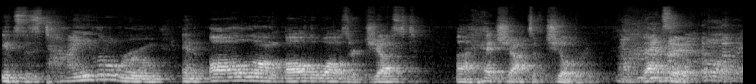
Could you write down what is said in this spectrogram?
it's this tiny little room, and all along all the walls are just uh, headshots of children. That's it.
